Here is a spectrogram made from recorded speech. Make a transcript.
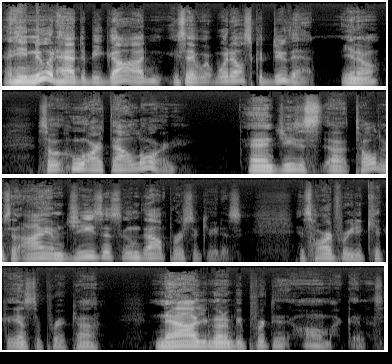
And he knew it had to be God. He said, What else could do that? You know? So, who art thou, Lord? And Jesus uh, told him, he said, I am Jesus whom thou persecutest. It's hard for you to kick against a prick, huh? Now you're going to be pricked. Oh, my goodness.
